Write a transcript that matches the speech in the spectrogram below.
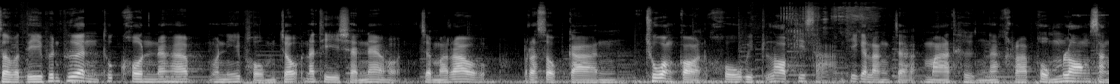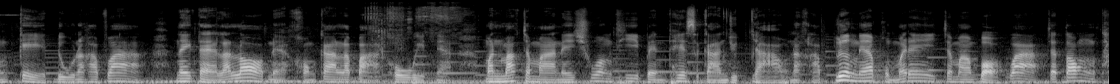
สวัสดีเพื่อนๆทุกคนนะครับ วันนี้ผมโจ๊ะนาทีชาแนลจะมาเล่าประสบการณ์ช่วงก่อนโควิดรอบที่ 3 ที่กำลังจะมาถึงนะครับ ผมลองสังเกตดูนะครับว่าในแต่ละรอบเนี่ยของการระบาดโควิดเนี่ย มันมักจะมาในช่วงที่เป็นเทศกาลหยุดยาวนะครับ เรื่องนี้ผมไม่ได้จะมาบอกว่าจะต้องท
